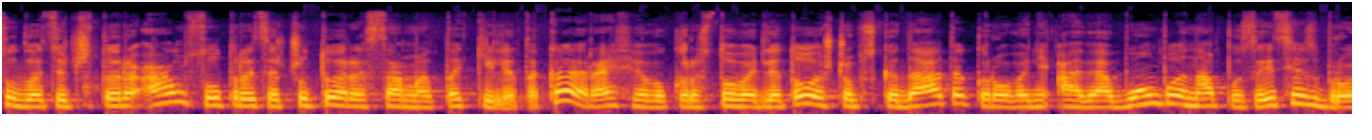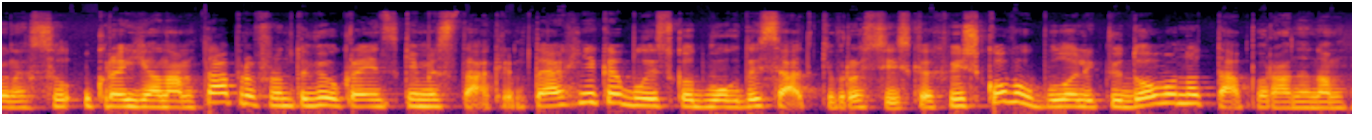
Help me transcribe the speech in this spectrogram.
су 24 м су 34 Саме такі літаки РФ використовує для того, щоб скидати керовані авіабомби на позиції збройних сил України та прифронтові українські міста. Крім техніки, близько двох десятків російських військових було ліквідовано та поранено.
